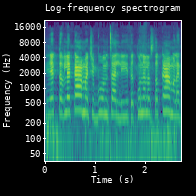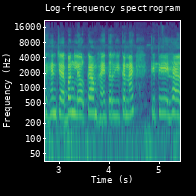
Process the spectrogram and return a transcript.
एकतर लय कामाची बोंब चालली तर कुणालाच तर काम नाही ह्यांच्या बंगल्यावर काम आहे तर हे का नाही की ते ह्या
